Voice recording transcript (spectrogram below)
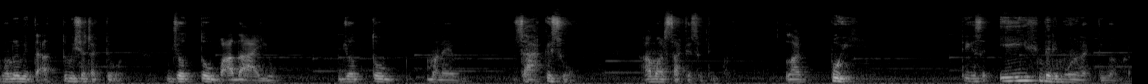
মনের ভিতরে আত্মবিশ্বাস রাখতে হবে। যত বাধা আয়ু, যত মানে যা কিছু আমার সাকসেস হতে। লাগবই। ঠিক আছে? এই চিন্তাটি মনে রাখতে হবে আমার।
